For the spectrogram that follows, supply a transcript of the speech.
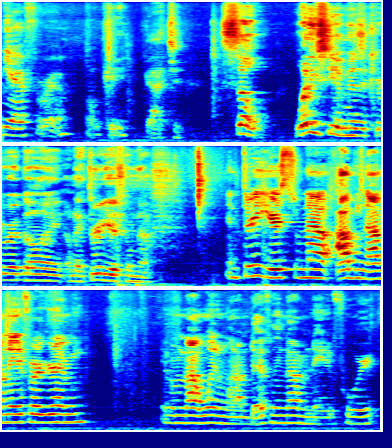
Yeah, for real. Okay, gotcha. So, what do you see your music career going on like three years from now? In three years from now, I'll be nominated for a Grammy. If I'm not winning one, I'm definitely nominated for it.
